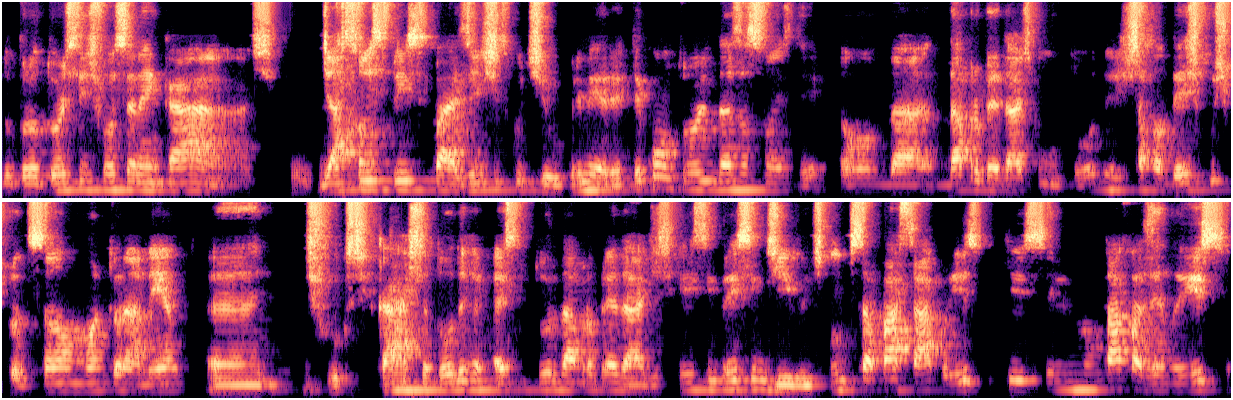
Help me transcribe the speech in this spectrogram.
do produtor, se a gente fosse elencar acho, de ações principais, a gente discutiu, primeiro, é ter controle das ações dele, então, da, da propriedade como um todo, a gente está falando desde custo de produção, monitoramento, uh, de fluxo de caixa, toda a estrutura da propriedade, acho que isso é imprescindível, a gente não precisa passar por isso, porque se ele não está fazendo isso,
